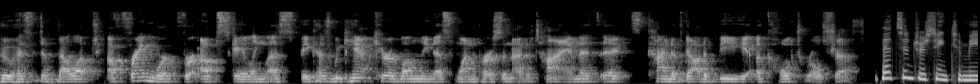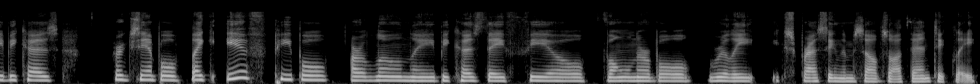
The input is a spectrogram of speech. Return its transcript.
who has developed a framework for upscaling this because we can't cure loneliness one person at a time. It, it's kind of got to be a cultural shift. That's interesting to me because, for example, like if people are lonely because they feel vulnerable, really expressing themselves authentically,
